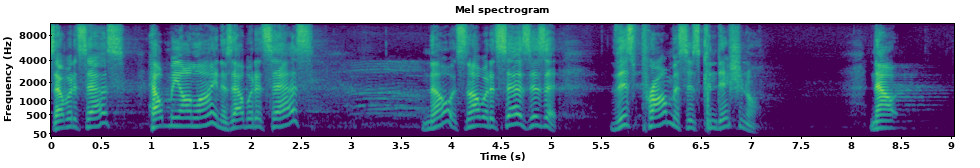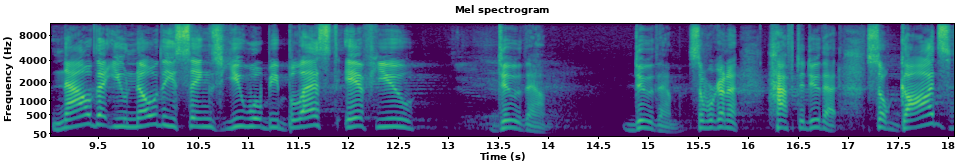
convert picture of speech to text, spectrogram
Is that what it says? Help me online. Is that what it says? no, it's not what it says, is it? This promise is conditional. Now, now that you know these things, you will be blessed if you do them. Do them. So we're going to have to do that. So God's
